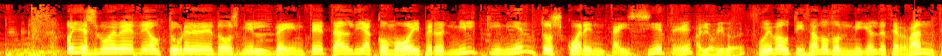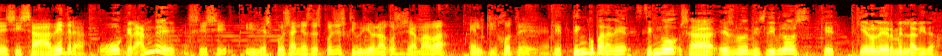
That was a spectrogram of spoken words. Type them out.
hoy es 9 de octubre de 2020, tal día como hoy, pero en 1547 Ha llovido, ¿eh? fue bautizado Don Miguel de Cervantes y Saavedra. ¡Oh, grande! Sí, sí, y después, años después, escribiría una cosa que se llamaba El Quijote. Que tengo para leer... Tengo... O sea, es uno de mis libros que quiero leerme en la vida.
